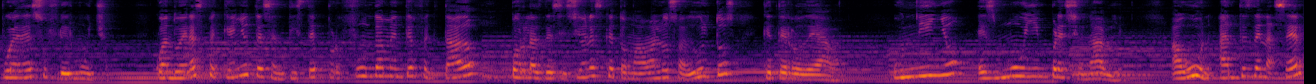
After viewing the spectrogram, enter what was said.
puede sufrir mucho cuando eras pequeño te sentiste profundamente afectado por las decisiones que tomaban los adultos que te rodeaban. Un niño es muy impresionable. Aún antes de nacer,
